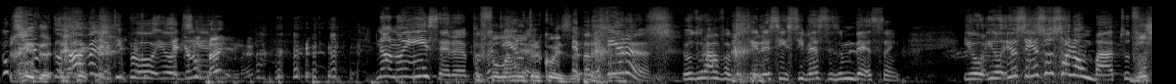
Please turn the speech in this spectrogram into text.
Com pena, porque eu dava tipo, eu, eu é que eu não tenho, né? Não, não é isso, era para Por bater. falar noutra coisa. É para bater. Eu adorava bater, assim, se tivessem, se me dessem. Eu, eu, eu, sei, eu só não bato dos,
